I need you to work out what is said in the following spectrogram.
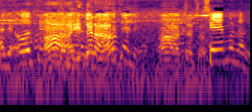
అదే ఆ, ఇద్దరా? ఆ, అచ్చా, అచ్చా. సేమ్ ఉన్నారు.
